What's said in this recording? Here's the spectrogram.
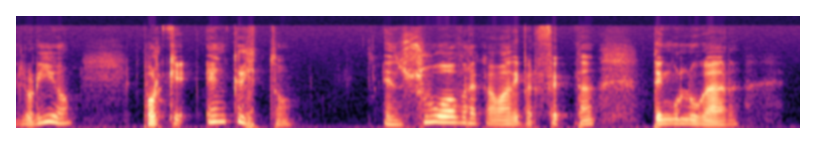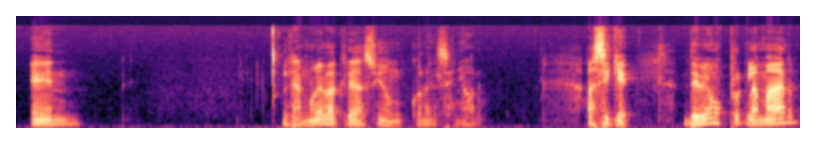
glorío porque en Cristo, en su obra acabada y perfecta, tengo un lugar en la nueva creación con el Señor. Así que debemos proclamar,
